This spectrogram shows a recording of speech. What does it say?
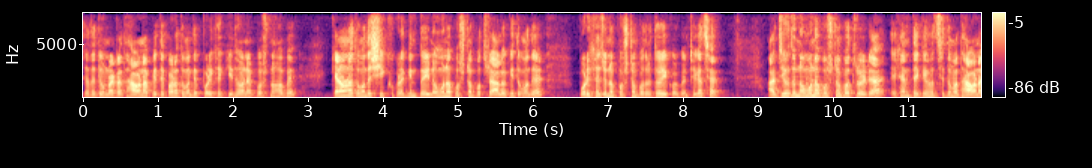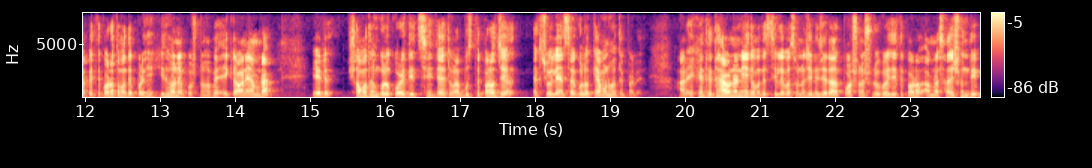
যাতে তোমরা একটা ধারণা পেতে পারো তোমাদের পরীক্ষা কী ধরনের প্রশ্ন হবে। কেননা তোমাদের শিক্ষকরা কিন্তু এই নমুনা প্রশ্নপত্রের আলোকেই তোমাদের পরীক্ষার জন্য প্রশ্নপত্র তৈরি করবেন, ঠিক আছে? আর যেহেতু নমুনা প্রশ্নপত্র এটা, এখান থেকে হচ্ছে তোমার ধারণা পেতে পারো তোমাদের পরীক্ষায় কী ধরনের প্রশ্ন হবে। এই কারণে আমরা এর সমাধানগুলো করে দিচ্ছি, যাতে তোমরা বুঝতে পারো যে অ্যাকচুয়ালি অ্যান্সারগুলো কেমন হতে পারে। আর এখান থেকে ধারণা নিয়ে তোমাদের সিলেবাস অনুযায়ী নিজেরা পড়াশোনা শুরু করে দিতে পারো। আমরা সাজেশন দিব,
